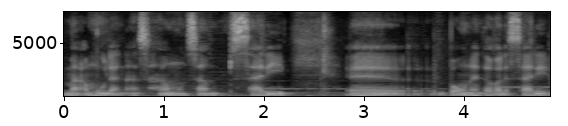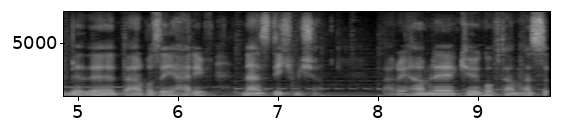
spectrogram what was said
معمولا از همون سمت سریع با اون انتقال سریع به دروازه حریف نزدیک میشن. برای حمله که گفتم از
